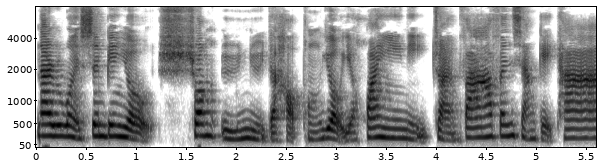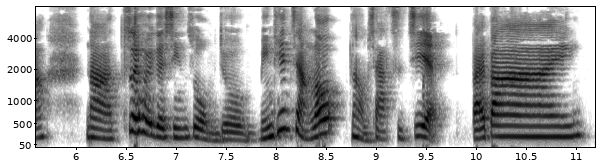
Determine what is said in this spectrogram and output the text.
那如果你身边有双鱼女的好朋友，也欢迎你转发分享给她。那最后一个星座我们就明天讲喽。那我们下次见，拜拜。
